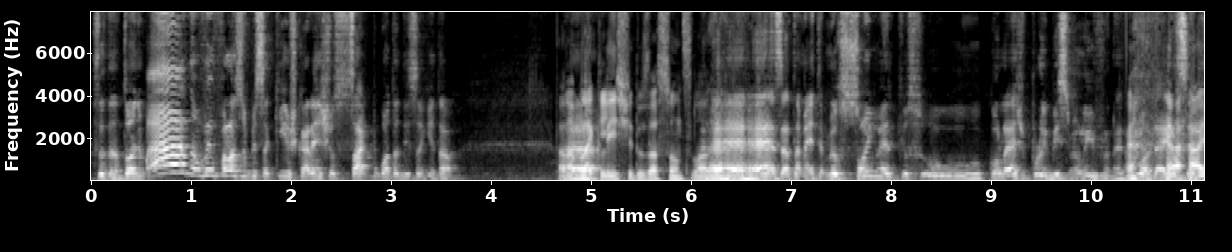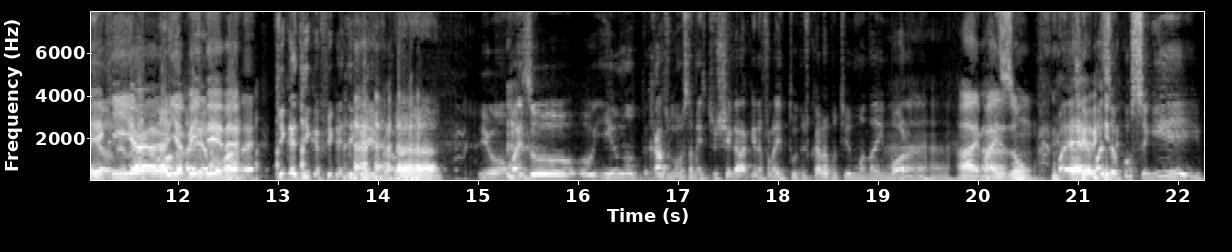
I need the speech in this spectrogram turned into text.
Santo Antônio, ah, não vem falar sobre isso aqui, os caras enchem o saco por conta disso aqui e tal. Tá na É. blacklist dos assuntos lá, né? É, é, exatamente. Meu sonho era que o, o colégio proibisse meu livro, né? Pô, daí seria, Aí é que né? ia- Pô, ia vender, rolar, né? Fica a dica, fica a dica aí pra lá. E o- mas o, o. E no Carlos Gomes também, se tu chegar lá querendo falar em túnel, os caras vão te mandar embora, né? Ai, mais um. Mas, é, mas eu consegui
